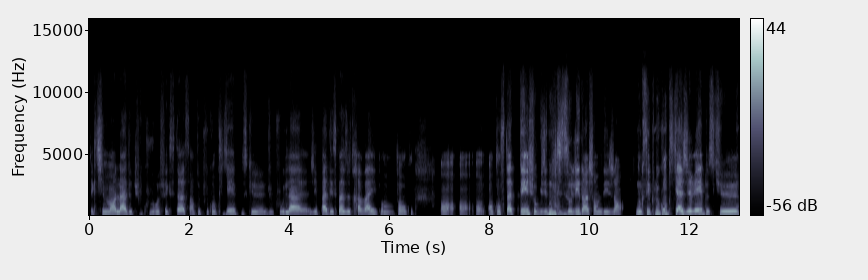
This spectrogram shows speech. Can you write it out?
Effectivement, là, depuis le couvre-feu, etc., c'est un peu plus compliqué parce que du coup, là, j'ai pas d'espace de travail. Comme en, en, en, constater, je suis obligée de m'isoler dans la chambre des gens. Donc, c'est plus compliqué à gérer parce que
